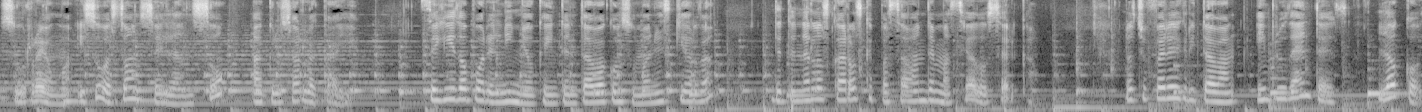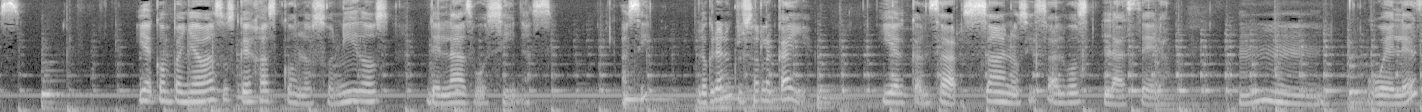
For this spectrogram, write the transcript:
su reuma y su bastón, se lanzó a cruzar la calle, seguido por el niño que intentaba con su mano izquierda detener los carros que pasaban demasiado cerca. Los choferes gritaban, imprudentes, locos, y acompañaban sus quejas con los sonidos de las bocinas. Así, lograron cruzar la calle y alcanzar sanos y salvos la acera. Mmm, hueles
